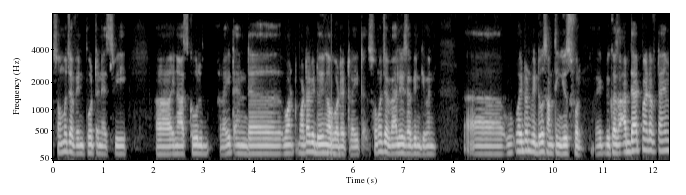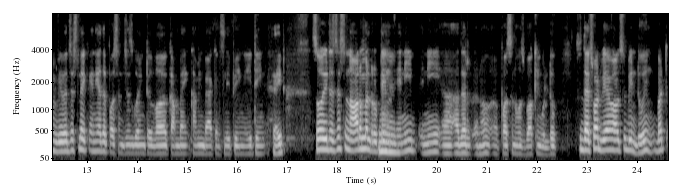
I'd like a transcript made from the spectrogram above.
so much of input in sv uh, in our school right? And uh, what what are we doing about it right? So much of values have been given uh, why don't we do something useful right? Because at that point of time we were just like any other person just going to work back, coming back and sleeping eating right? So it is just a normal routine Hmm. any any uh, other you know person who's working will do. So that's what we have also been doing but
